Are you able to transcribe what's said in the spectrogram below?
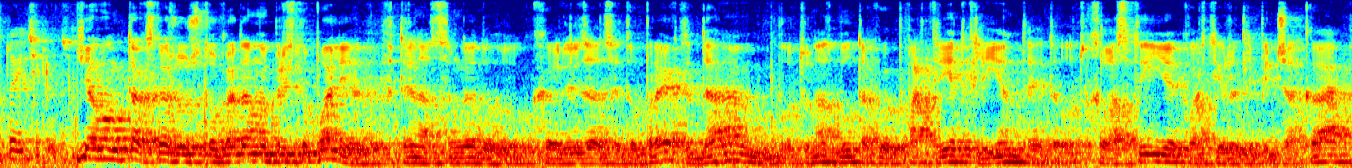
Кто эти люди? Я вам так скажу, что когда мы приступали в 2013 году к реализации этого проекта, да, вот у нас был такой портрет клиента. Это вот холостые, квартиры для пиджака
